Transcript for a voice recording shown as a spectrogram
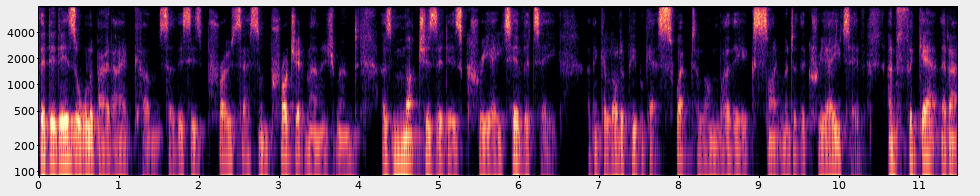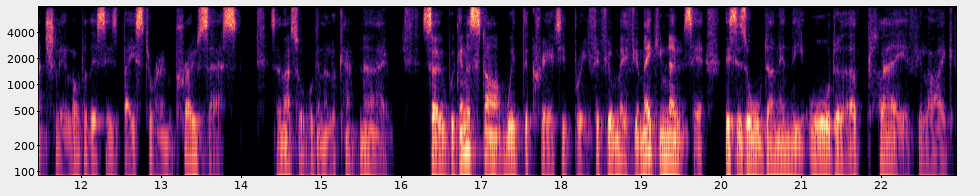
that it is all about outcomes. So this is process and project management as much as it is creativity. I think a lot of people get swept along by the excitement of the creative and forget that actually a lot of this is based around process. So that's what we're going to look at now. So we're going to start with the creative brief. If you're if you're making notes here, this is all done in the order of play, if you like,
